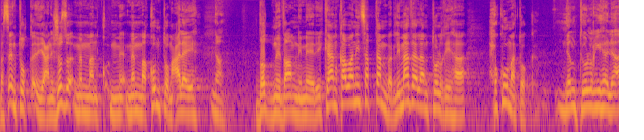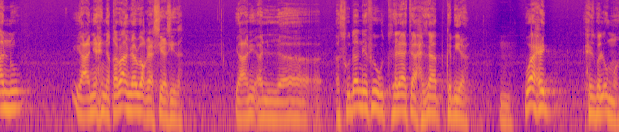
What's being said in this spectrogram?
بس أنتم يعني جزء ممن مما قمتم عليه نعم. ضد نظام نميري كان قوانين سبتمبر. لماذا لم تلغيها حكومتك؟ لم تلغيها لأنه يعني إحنا قرأنا الواقع السياسي ده. يعني السودان فيه ثلاثة أحزاب كبيرة. واحد حزب الأمة.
